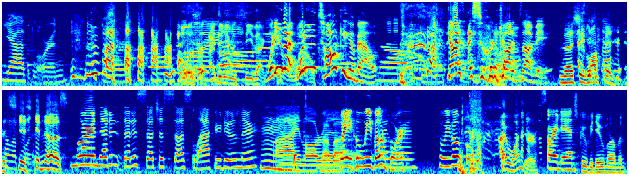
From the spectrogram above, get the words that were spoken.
Yeah, it's Lauren. It's Lauren. I, I didn't even see that. What are you kill. What are you talking about? no, Guys, I swear to God, it's not me. No, she's laughing. She, she knows. Lauren, that is that is such a sus laugh you're doing there. Hmm. Bye, Lauren. Bye-bye. Wait, who we voting Hi, for? Lauren. Who we voting for? I wonder. Sorry, Dan. Scooby Doo moment.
